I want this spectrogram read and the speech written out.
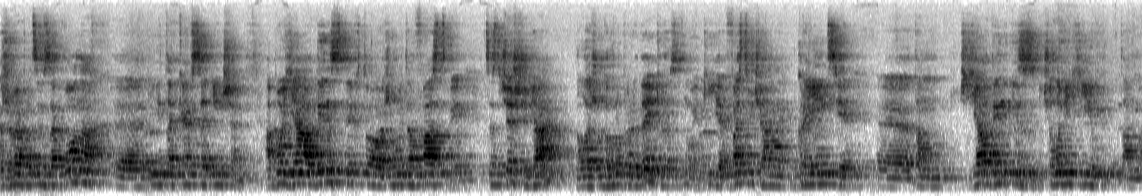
е, живе по цих законах і таке все інше. Або я один з тих, хто живуть там в Фастові. Це означає, що я належу до групи людей, які, ну, які є фастівчани, українці, там, я один із чоловіків, там,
